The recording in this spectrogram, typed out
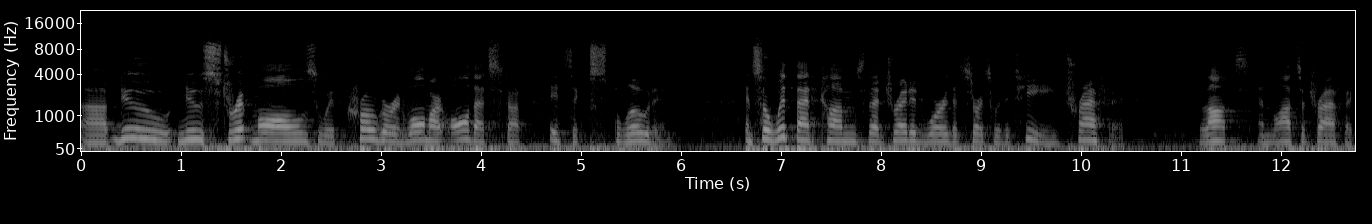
uh, new, new strip malls with Kroger and Walmart, all that stuff. It's exploding. And so with that comes that dreaded word that starts with a T traffic. Lots and lots of traffic.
